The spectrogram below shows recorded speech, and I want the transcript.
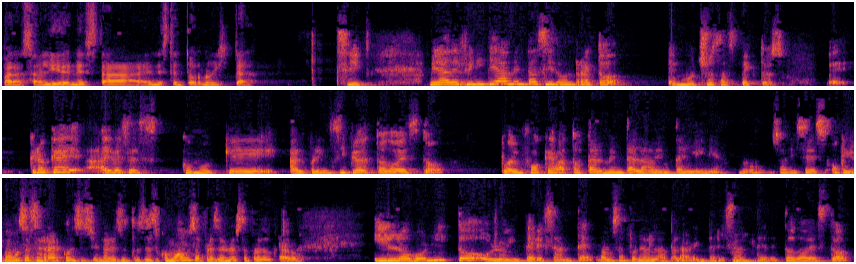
para salir en esta, en este entorno digital? Sí, mira, definitivamente ha sido un reto en muchos aspectos. Eh, creo que hay veces como que al principio de todo esto, tu enfoque va totalmente a la venta en línea, ¿no? O sea, dices, ok, vamos a cerrar concesionarios, entonces, ¿cómo vamos a ofrecer nuestro producto? Claro. Y lo bonito o lo interesante, vamos a poner la palabra interesante de todo esto,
